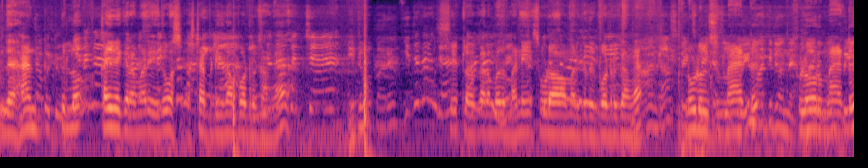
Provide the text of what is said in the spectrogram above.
இந்த ஹேண்ட் பில்லோ கை வைக்கிற மாதிரி இதுவும் எக்ஸ்ட்ரா தான் போட்டிருக்காங்க. சீட்டில் உட்காரும்போது மணி சூடாகாமல் இருக்கிறதுக்கு போட்டிருக்காங்க. Noodles mat floor mat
